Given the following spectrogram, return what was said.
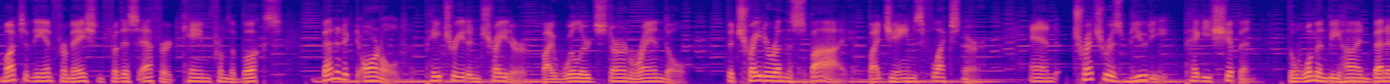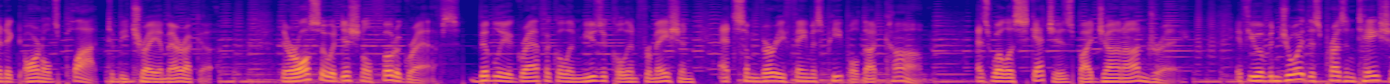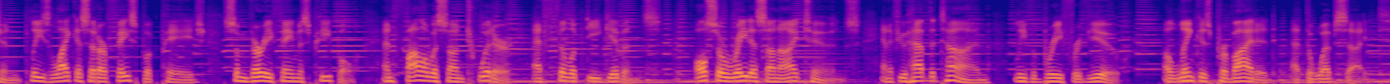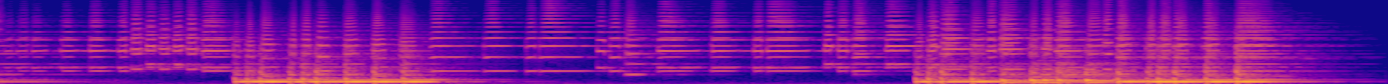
Much of the information for this effort came from the books Benedict Arnold, Patriot and Traitor by Willard Sterne Randall, The Traitor and the Spy by James Flexner, and Treacherous Beauty, Peggy Shippen, the woman behind Benedict Arnold's plot to betray America. There are also additional photographs, bibliographical and musical information at someveryfamouspeople.com, as well as sketches by John Andre. If you have enjoyed this presentation, please like us at our Facebook page, Some Very Famous People, and follow us on Twitter at Philip D. Gibbons. Also, rate us on iTunes, and if you have the time, leave a brief review. A link is provided at the website.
